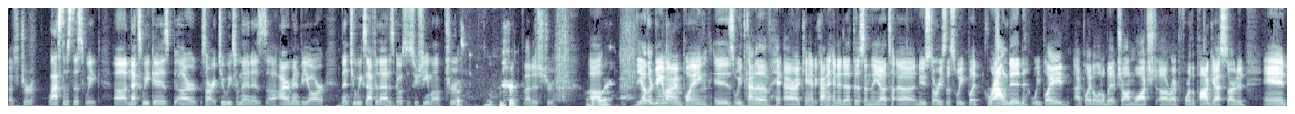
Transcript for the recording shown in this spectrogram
that's true. Last of Us this week. Uh, next week is, uh, sorry, two weeks from then is uh, Iron Man VR. Then two weeks after that is Ghost of Tsushima. True. That is true. Oh Uh. The other game I am playing is we kind of hint, or I can kind of hinted at this in the uh, t- uh, news stories this week, but Grounded we played. I played a little bit. Sean watched uh, right before the podcast started, and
